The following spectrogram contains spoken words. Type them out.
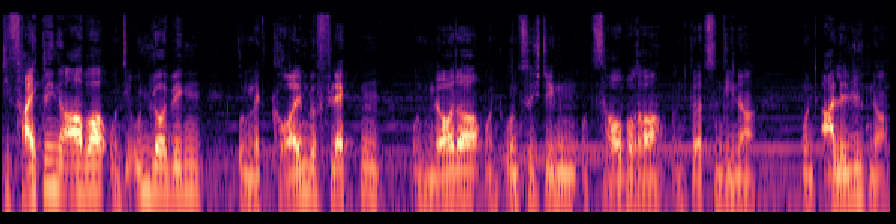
die Feiglinge aber und die Ungläubigen und mit Gräueln befleckten und Mörder und Unzüchtigen und Zauberer und Götzendiener und alle Lügner.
